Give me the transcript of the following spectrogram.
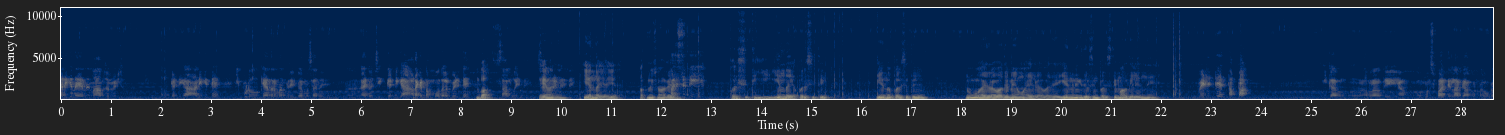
జరిగినాయని అబ్జర్వేషన్ గట్టిగా అడిగితే ఇప్పుడు కేంద్ర మంత్రి బెమ్మసాని ఆయన వచ్చి గట్టిగా అడగటం మొదలు పెడితే బా. సాల్వ్ అయింది. ఏమైంది? ఏందయ్యా ఒక్క నిమిషం ఆగయ్యా పరిస్థితి పరిస్థితి ఏందయ్యా పరిస్థితి? ఏందో పరిస్థితి? నువ్వు హైదరాబాదే మేము హైదరాబాదే. ఏంది నీకు తెలిసిన పరిస్థితి? మాకు తెలియంది. వెళితే తప్ప ఇక అమరావతి మున్సిపాలిటీ లాగా కాకుండా ఒక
